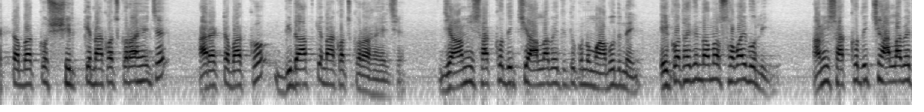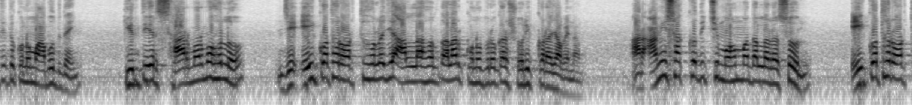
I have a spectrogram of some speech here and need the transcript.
একটা বাক্য শিরকে নাকচ করা হয়েছে আর একটা বাক্য, বিদাতকে নাকচ করা হয়েছে। যে আমি সাক্ষ্য দিচ্ছি, আল্লাহ ব্যতীত কোনো মাবুদ নেই। এই কথা কিন্তু আমরা সবাই বলি, আমি সাক্ষ্য দিচ্ছি, আল্লাহ ব্যতীত কোনো মাবুদ নেই। কিন্তু এর সারমর্ম হলো যে এই কথার অর্থ হলো যে আল্লাহ তালার কোনো প্রকার শরিক করা যাবে না। আর আমি সাক্ষ্য দিচ্ছি মোহাম্মদ আল্লাহ রসুল, এই কথার অর্থ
